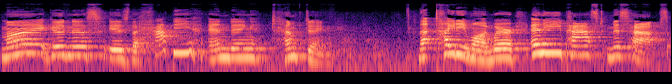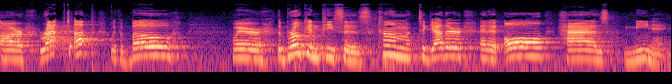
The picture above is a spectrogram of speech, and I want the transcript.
My goodness, is the happy ending tempting? That tidy one where any past mishaps are wrapped up with a bow, where the broken pieces come together and it all has meaning.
